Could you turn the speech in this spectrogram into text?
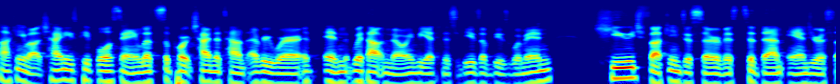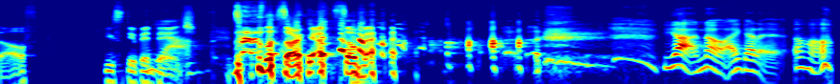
talking about Chinese people saying, let's support Chinatowns everywhere, and without knowing the ethnicities of these women, huge fucking disservice to them and yourself. You stupid Yeah. bitch. Sorry, I'm so mad. yeah, no, I get it. Uh-huh.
